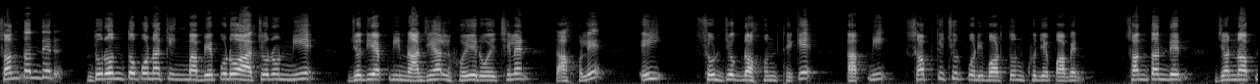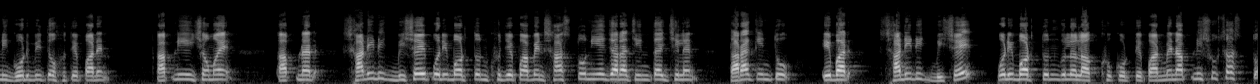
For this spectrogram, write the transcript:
সন্তানদের দুরন্তপনা কিংবা বেপরোয়া আচরণ নিয়ে যদি আপনি নাজেহাল হয়ে রয়েছিলেন, তাহলে এই সূর্যগ্রহণ থেকে আপনি সব কিছুর পরিবর্তন খুঁজে পাবেন। সন্তানদের জন্য আপনি গর্বিত হতে পারেন। আপনি এই সময়ে আপনার শারীরিক বিষয়ে পরিবর্তন খুঁজে পাবেন। স্বাস্থ্য নিয়ে যারা চিন্তায় ছিলেন, তারা কিন্তু এবার শারীরিক বিষয়ে পরিবর্তনগুলো লক্ষ্য করতে পারবেন, আপনি সুস্বাস্থ্য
